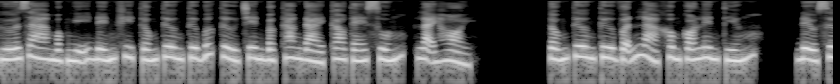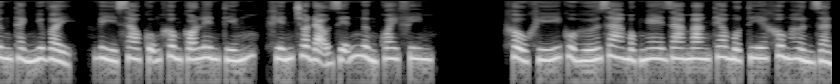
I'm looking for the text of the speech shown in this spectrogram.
Hứa ra mộc nghĩ đến khi Tống Tương Tư bước từ trên bậc thang đài cao té xuống, lại hỏi. Tống Tương Tư vẫn là không có lên tiếng. Đều xưng thành như vậy, vì sao cũng không có lên tiếng, khiến cho đạo diễn ngừng quay phim. Khẩu khí của hứa ra mộc nghe ra mang theo một tia không hờn giận.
